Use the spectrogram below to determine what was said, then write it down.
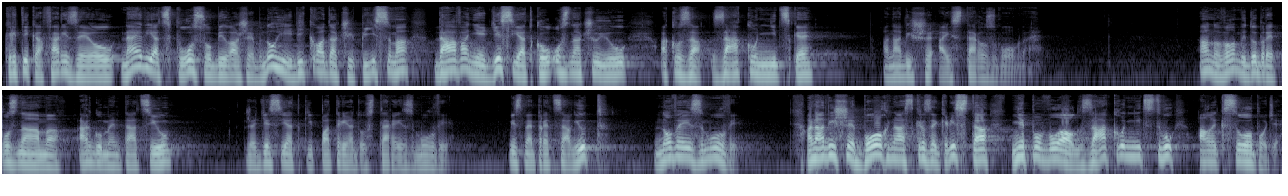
Kritika farizeov najviac spôsobila, že mnohí vykladači písma dávanie desiatkov označujú ako za zákonnické a navyše aj starozmluvné. Áno, veľmi dobre poznám argumentáciu, že desiatky patria do starej zmluvy. My sme predsa ľud novej zmluvy. A navyše Boh nás skrze Krista nepovolal k zákonníctvu, ale k slobode.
